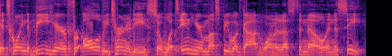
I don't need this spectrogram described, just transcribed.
It's going to be here for all of eternity, so what's in here must be what God wanted us to know and to see.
